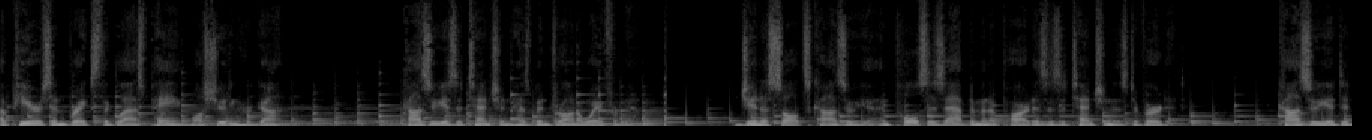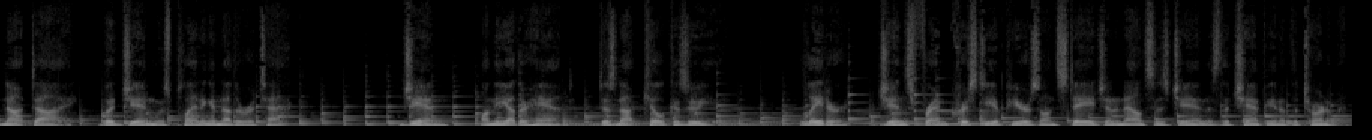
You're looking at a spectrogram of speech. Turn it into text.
appears and breaks the glass pane while shooting her gun. Kazuya's attention has been drawn away from him. Jin assaults Kazuya and pulls his abdomen apart as his attention is diverted. Kazuya did not die, but Jin was planning another attack. Jin, on the other hand, does not kill Kazuya. Later, Jin's friend Christie appears on stage and announces Jin as the champion of the tournament.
